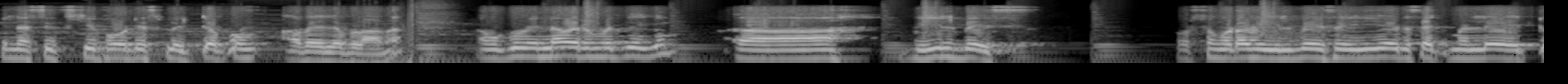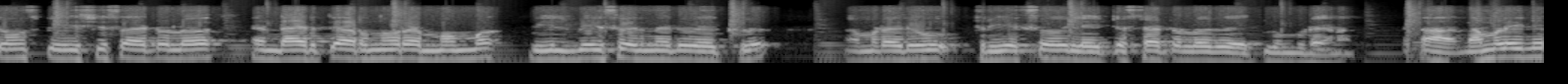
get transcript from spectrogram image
പിന്നെ സിക്സ്റ്റി ഫോർട്ടി സ്പ്ലിറ്റ് അപ്പും അവൈലബിൾ ആണ്. നമുക്ക് പിന്നെ വരുമ്പോഴത്തേക്കും വീൽ ബേസ് കുറച്ചും കൂടെ വീൽ ബേസ് ഈ ഒരു സെഗ്മെന്റിലെ ഏറ്റവും സ്പേഷ്യസ് ആയിട്ടുള്ള രണ്ടായിരത്തി അറുന്നൂറ് എം എം വീൽ ബേസ് വരുന്ന ഒരു വെഹിക്കിൾ നമ്മുടെ ഒരു ത്രീ എക്സ് ലേറ്റസ്റ്റ് ആയിട്ടുള്ള ഒരു വെഹിക്കിളും കൂടെയാണ്. ആ നമ്മൾ ഇനി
